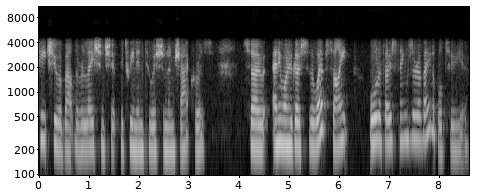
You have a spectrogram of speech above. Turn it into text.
teach you about the relationship between intuition and chakras. So, anyone who goes to the website, all of those things are available to you.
